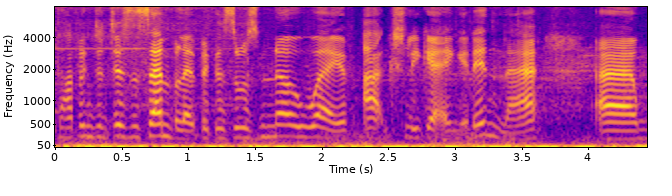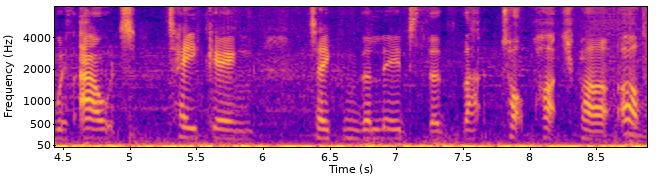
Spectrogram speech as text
having to disassemble it because there was no way of actually getting it in there um, without taking taking the lid, the that top hatch part off.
